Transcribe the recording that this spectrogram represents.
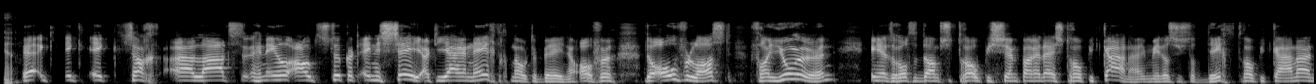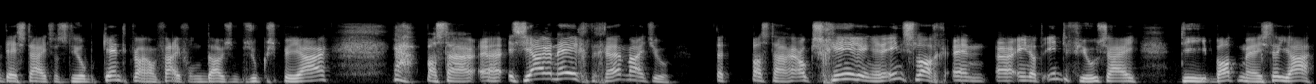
Ja. ik, ik, ik zag eh, laatst een heel oud stuk uit NSC uit de jaren 90 notabene over de overlast van jongeren in het Rotterdamse tropisch Tropicana. Inmiddels is dat dicht, Tropicana. En destijds was het heel bekend. Kwamen 500.000 bezoekers per jaar. Ja, was daar, eh is jaren 90 hè, mind. Dat was daar ook schering en inslag. En eh, in dat interview zei die badmeester, ja,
